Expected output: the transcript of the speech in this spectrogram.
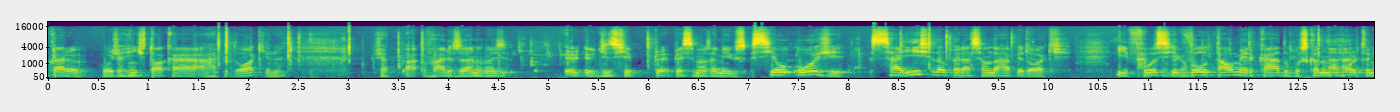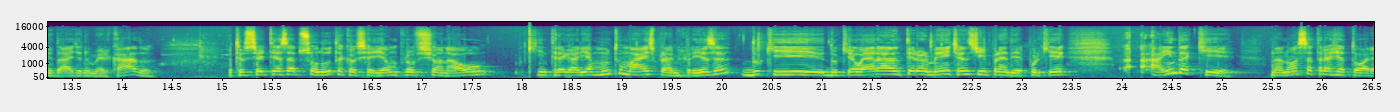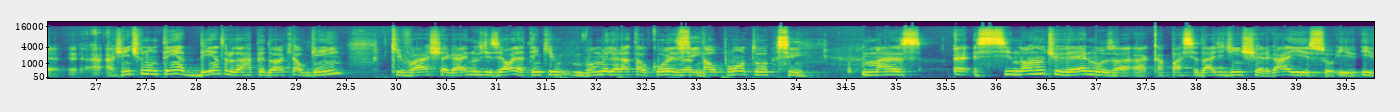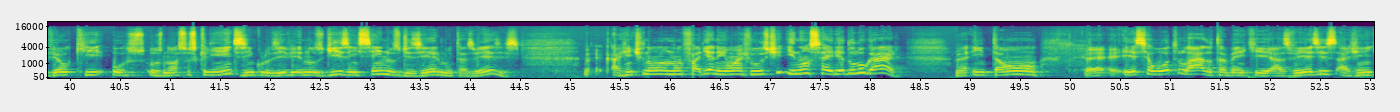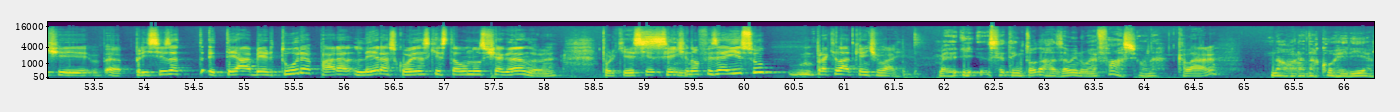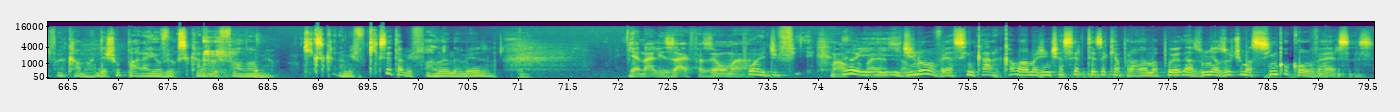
claro, hoje a gente toca a Rapidoc, né? Já há vários anos nós, eu, eu disse para esses meus amigos: se eu hoje saísse da operação da Rapidoc e fosse legal. voltar ao mercado buscando uma Aham. oportunidade no mercado, eu tenho certeza absoluta que eu seria um profissional que entregaria muito mais para a empresa do que, do que eu era anteriormente, antes de empreender. Porque, ainda que na nossa trajetória a, a gente não tenha dentro da Rapidoc alguém que vai chegar e nos dizer: olha, tem que, vamos melhorar tal coisa, Sim. tal ponto. Sim. Mas é, se nós não tivermos a, a capacidade de enxergar isso e, e ver o que os, os nossos clientes, inclusive, nos dizem sem nos dizer muitas vezes, a gente não, não faria nenhum ajuste e não sairia do lugar. né? Então, é, esse é o outro lado também, que às vezes a gente é, precisa ter a abertura para ler as coisas que estão nos chegando. Né? Porque se, se a gente não fizer isso, para que lado que a gente vai? Mas e você tem toda a razão e não é fácil, né? Claro. Na hora da correria, eu falei, calma, deixa eu parar e ouvir o que esse cara me falou, meu. O que, que esse cara me. O que, que você tá me falando mesmo? E analisar e fazer uma. Pô, é difícil. Não, e, e de novo, é assim, cara, calma, mas a gente tinha certeza que ia pra lá, mas pô, as minhas últimas cinco conversas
